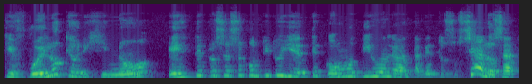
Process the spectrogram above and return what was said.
que fue lo que originó este proceso constituyente con motivo del levantamiento social.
